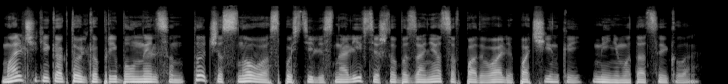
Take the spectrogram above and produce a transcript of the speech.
Мальчики, как только прибыл Нельсон, тотчас снова спустились на лифте, чтобы заняться в подвале починкой мини-мотоцикла.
